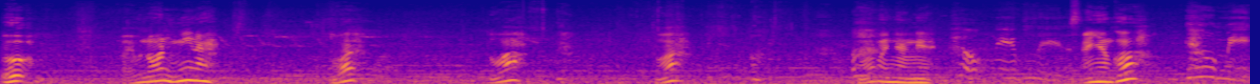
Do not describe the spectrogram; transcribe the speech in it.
ừ phải nói như này tụa tụa tụa tụa bà nhắn nè help me anh nhắn có? Help me.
